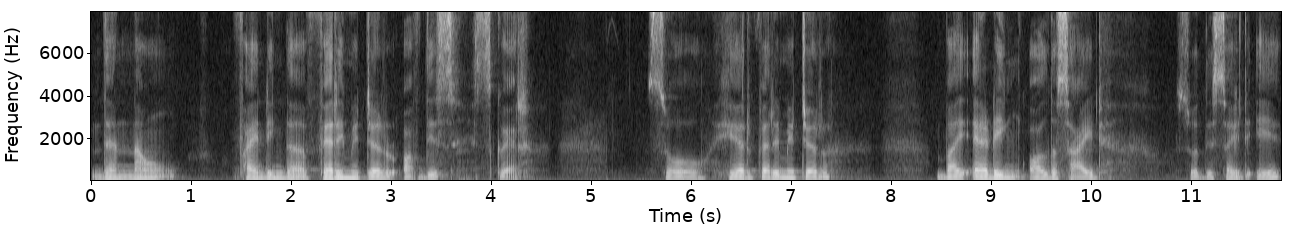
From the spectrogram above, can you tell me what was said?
Then now finding the perimeter of this square. So here perimeter by adding all the side. So this side a.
